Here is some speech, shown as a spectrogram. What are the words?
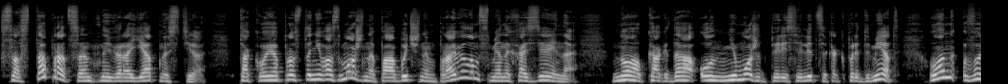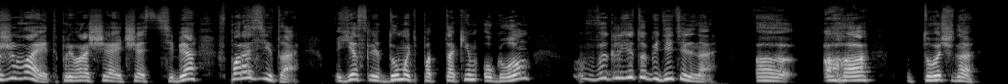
со стопроцентной вероятностью. Такое просто невозможно по обычным правилам смены хозяина. Но когда он не может переселиться как предмет, он выживает, превращая часть себя в паразита. Если думать под таким углом, выглядит убедительно. Э, ага, точно,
